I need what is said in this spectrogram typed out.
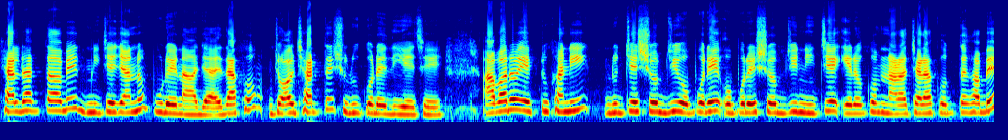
খেয়াল রাখতে হবে নিচে যেন পুড়ে না যায়। দেখো, জল ছাড়তে শুরু করে দিয়েছে। আবারও একটুখানি নিচের সবজি ওপরে, ওপরের সবজি নিচে এরকম নাড়াচাড়া করতে হবে।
